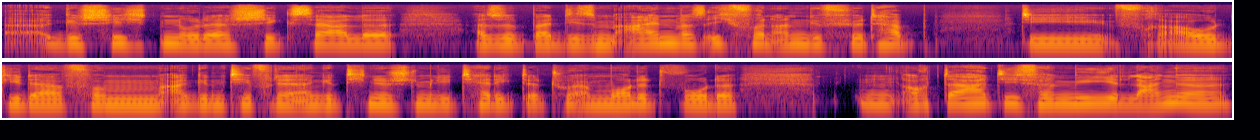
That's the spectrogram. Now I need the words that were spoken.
äh, Geschichten oder Schicksale, also bei diesem einen, was ich vorhin angeführt habe, die Frau, die da vom Argentin, von der argentinischen Militärdiktatur ermordet wurde. Auch da hat die Familie lange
